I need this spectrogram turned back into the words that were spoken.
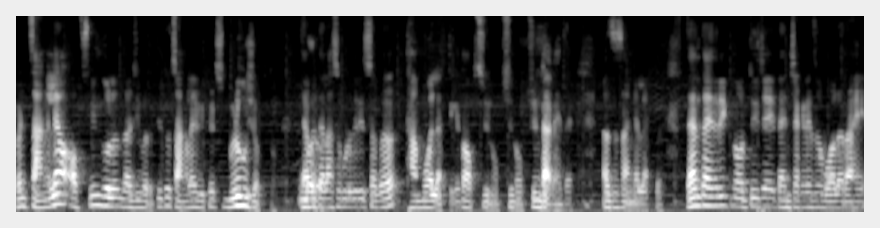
पण चांगल्या ऑफ स्पिन गोलंदाजीवरती तो चांगल्या विकेट्स मिळवू शकतो. त्यामुळे. त्याला असं कुठेतरी सगळं थांबवायला लागतं की ऑप्शन ऑप्शन ऑप्शन टाकायचं आहे. असं सांगायला लागतं. त्यानंतर हेनरिक नॉर्टीचे त्यांच्याकडे जो बॉलर आहे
